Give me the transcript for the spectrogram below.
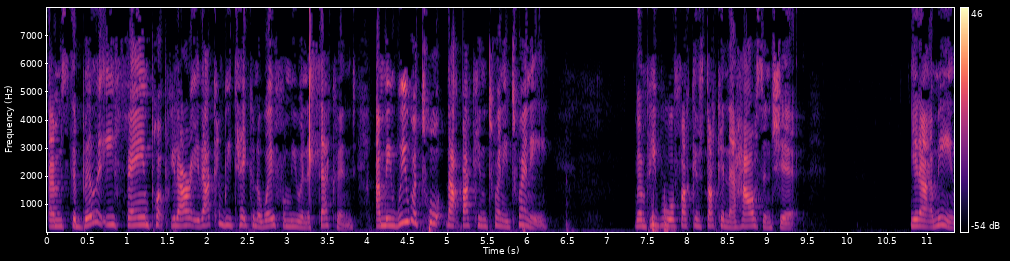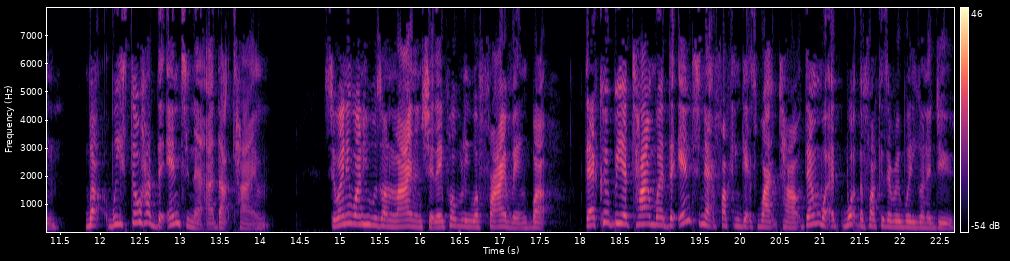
um, stability, fame, popularity, that can be taken away from you in a second. I mean, we were taught that back in 2020 when people were fucking stuck in their house and shit. You know what I mean? But we still had the internet at that time. So anyone who was online and shit, they probably were thriving. But there could be a time where the internet fucking gets wiped out. Then what, what the fuck is everybody going to do?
